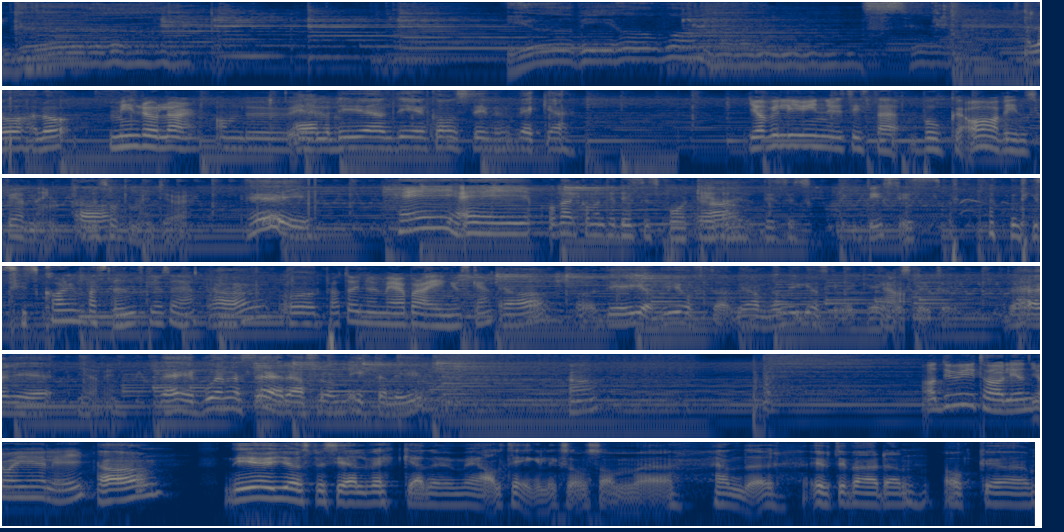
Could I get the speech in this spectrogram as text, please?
Girl, you'll be a woman soon. Hallå, hallå? Min rullar om du Nej, är... men det är ju en, det är en konstig vecka. Jag vill ju in i det sista boka av inspelning. Men så kan man inte göra. Hej! Hej, hej och välkommen till This is 40. Ja. This is, this is, this is Karin Bastin skulle jag säga. Ja, och, Jag pratar ju numera bara engelska. ja, och det gör vi ju ofta. Vi använder ju ganska mycket engelska uttryck. Det här är, Det gör vi. det här är Buenos Aires från Italien. Ja. Ja, du är i Italien, jag är i LA. Ja, det är ju en speciell vecka nu med allting liksom som eh, händer ute i världen. Och eh,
